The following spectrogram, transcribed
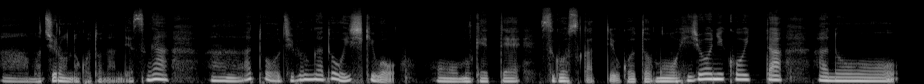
あもちろんのことなんですが、うん、あと自分がどう意識を向けて過ごすかっていうことも非常にこういった、あの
